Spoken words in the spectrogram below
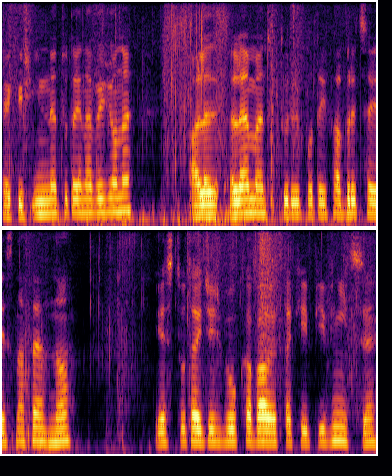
jakieś inne tutaj nawiezione, ale element, który po tej fabryce jest na pewno, jest tutaj gdzieś był kawałek takiej piwnicy.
